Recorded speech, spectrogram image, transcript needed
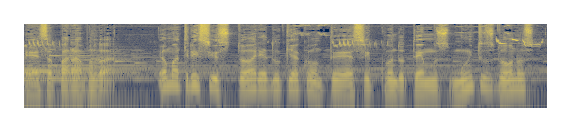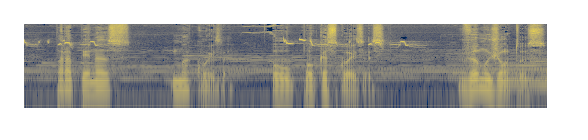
Essa parábola é uma triste história do que acontece quando temos muitos donos para apenas uma coisa ou poucas coisas. Vamos juntos.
